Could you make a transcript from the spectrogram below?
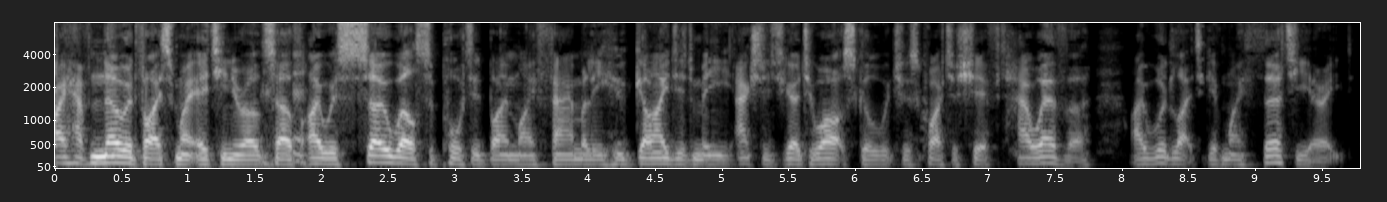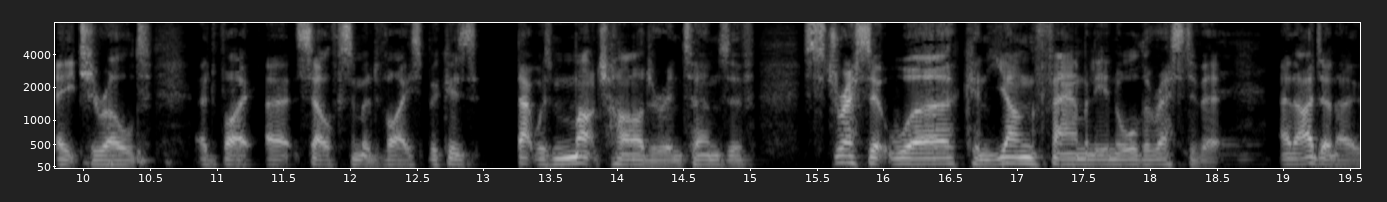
I have no advice for my 18 year old self. I was so well supported by my family who guided me actually to go to art school, which was quite a shift. However, I would like to give my 38 year old advi- uh, self some advice because that was much harder in terms of stress at work and young family and all the rest of it. And I don't know,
